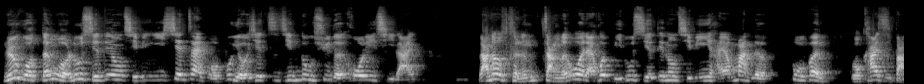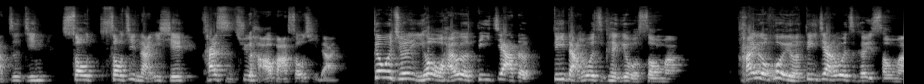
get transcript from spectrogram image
如果等我 Lucy 的电动骑兵一现在我不有一些资金陆续的获利起来。然后可能涨的未来会比露西的电动骑兵一还要慢的部分，我开始把资金收收进来一些，开始去好好把它收起来。各位觉得以后我还会有低价的低档的位置可以给我收吗？还有会有低价的位置可以收吗？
